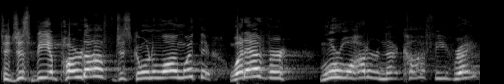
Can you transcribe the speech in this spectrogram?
To just be a part of, just going along with it. Whatever, more water in that coffee, right?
